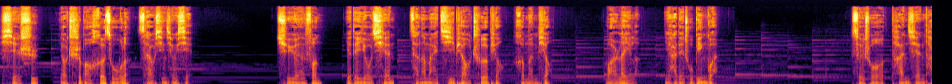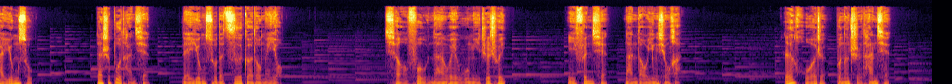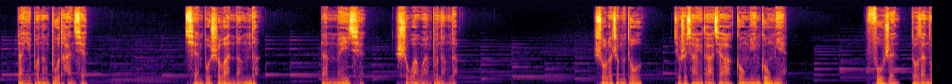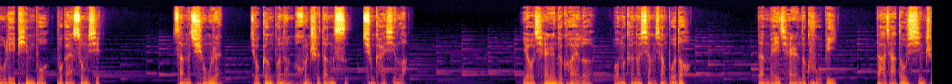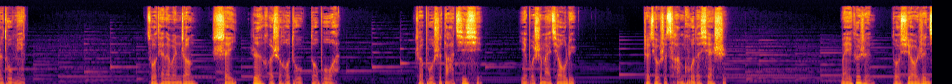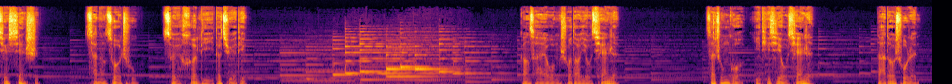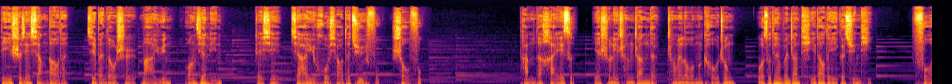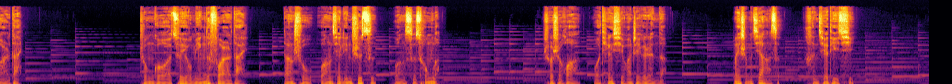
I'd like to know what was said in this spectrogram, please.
写诗要吃饱喝足了才有心情写。去远方也得有钱才能买机票、车票和门票，玩累了你还得住宾馆。虽说谈钱太庸俗，但是不谈钱，连庸俗的资格都没有。巧妇难为无米之炊，一分钱难倒英雄汉。人活着不能只谈钱，但也不能不谈钱。钱不是万能的，但没钱是万万不能的。说了这么多，就是想与大家共鸣共勉。富人都在努力拼搏，不敢松懈，咱们穷人就更不能混吃等死，穷开心了。有钱人的快乐，我们可能想象不到，但没钱人的苦逼，大家都心知肚明。昨天的文章，谁任何时候读都不晚。这不是打鸡血，也不是卖焦虑，这就是残酷的现实。每个人都需要认清现实，才能做出最合理的决定。刚才我们说到有钱人。在中国，一提起有钱人，大多数人第一时间想到的，基本都是马云、王健林这些家喻户晓的巨富首富。他们的孩子也顺理成章的成为了我们口中我昨天文章提到的一个群体——富二代。中国最有名的富二代，当属王健林之子王思聪了。说实话，我挺喜欢这个人的，没什么架子。很接地气，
